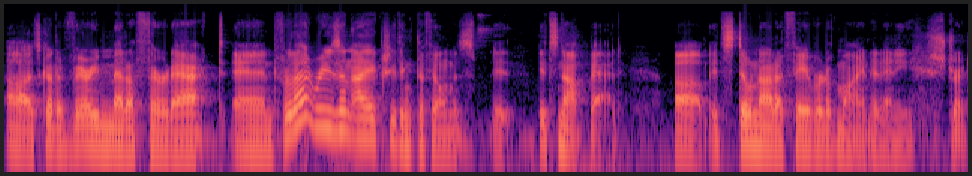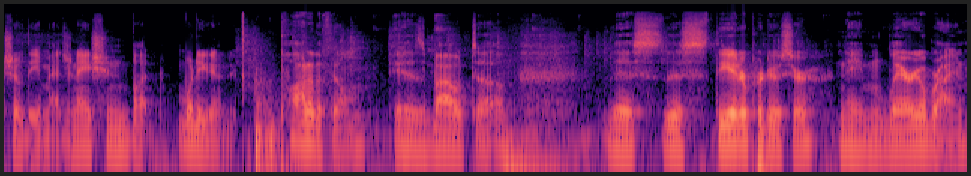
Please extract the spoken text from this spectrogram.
Uh, it's got a very meta third act, and for that reason, I actually think the film is it, it's not bad. Uh, it's still not a favorite of mine at any stretch of the imagination, but what are you gonna do? The plot of the film is about uh, this this theater producer named Larry O'Brien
